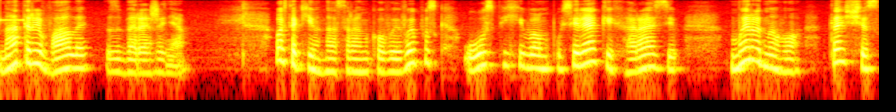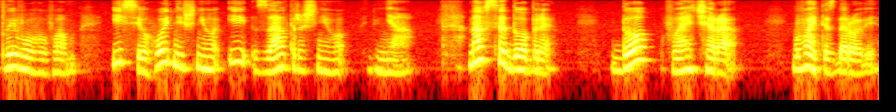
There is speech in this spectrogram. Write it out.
на тривале збереження. Ось такий у нас ранковий випуск. Успіхів вам, усіляких гараздів, мирного та щасливого вам і сьогоднішнього, і завтрашнього дня. На все добре, до вечора. Бувайте здорові!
